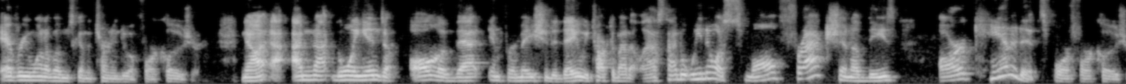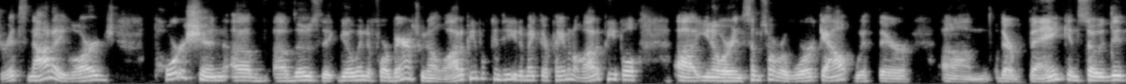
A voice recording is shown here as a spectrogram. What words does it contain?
every one of them is going to turn into a foreclosure now, I, am not going into all of that information today. We talked about it last time, but we know a small fraction of these are candidates for foreclosure. It's not a large portion of, of those that go into forbearance. We know a lot of people continue to make their payment. A lot of people, uh, you know, are in some sort of workout with their um, their bank, and so that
